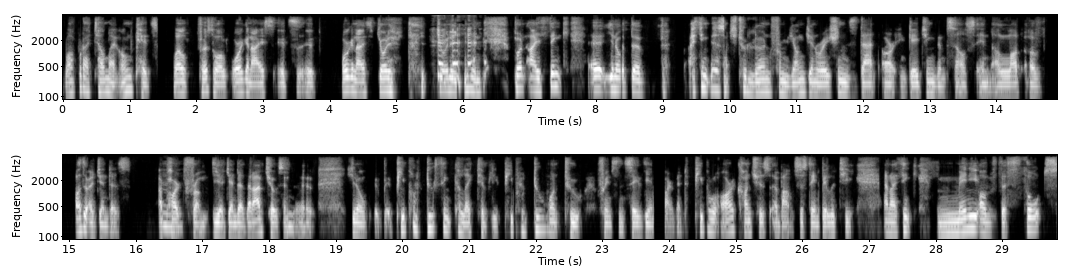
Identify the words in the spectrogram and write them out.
What would I tell my own kids? Well, first of all, organize. It's it, organized join join a union. But I think uh, you know the I think there's much to learn from young generations that are engaging themselves in a lot of other agendas apart mm-hmm. from the agenda that I've chosen. Uh, you know, people do think collectively. People do want to, for instance, save the environment. People are conscious about sustainability. And I think many of the thoughts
